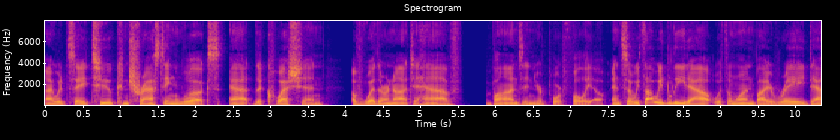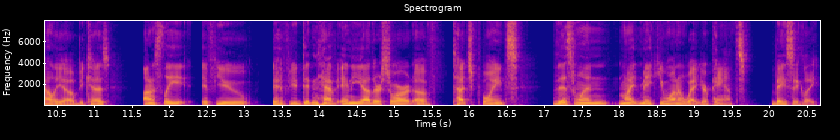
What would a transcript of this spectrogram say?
I would say, two contrasting looks at the question of whether or not to have bonds in your portfolio. And so we thought we'd lead out with the one by Ray Dalio because honestly, if you if you didn't have any other sort of touch points, this one might make you want to wet your pants, basically.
